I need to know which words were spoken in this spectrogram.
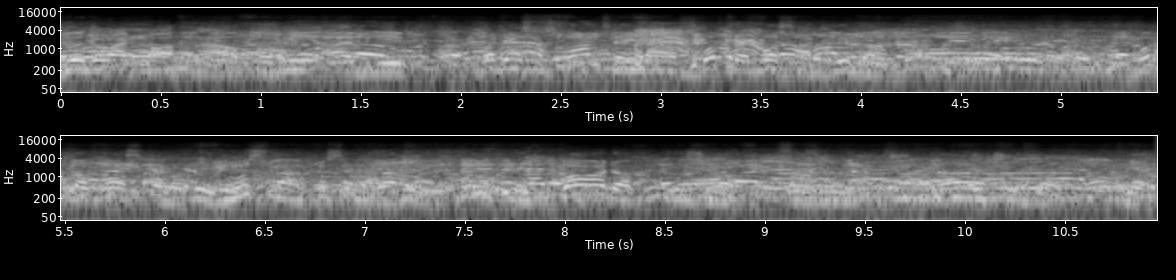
you're the right path now. For me, I believe. But there's one thing that both of us agree on. Both of us agree, Muslim and Christian agree. The God of Israel is the true God. Yes.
